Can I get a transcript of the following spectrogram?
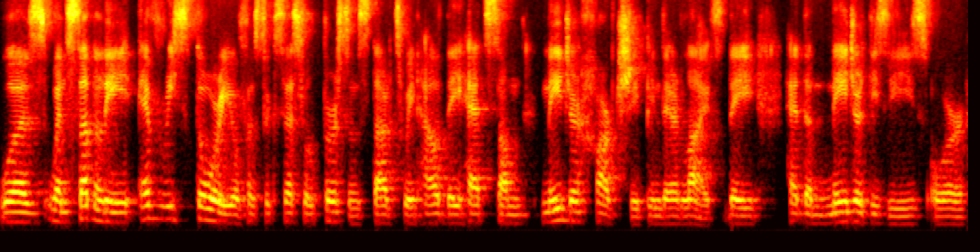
was when suddenly every story of a successful person starts with how they had some major hardship in their life. They had a major disease or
